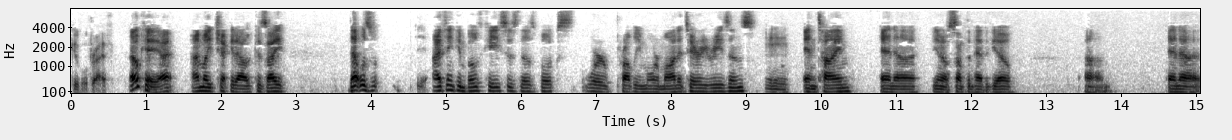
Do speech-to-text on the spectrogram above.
Google Drive. Okay, I I might check it out because I that was I think in both cases those books were probably more monetary reasons hmm and time and uh you know something had to go. Um and uh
